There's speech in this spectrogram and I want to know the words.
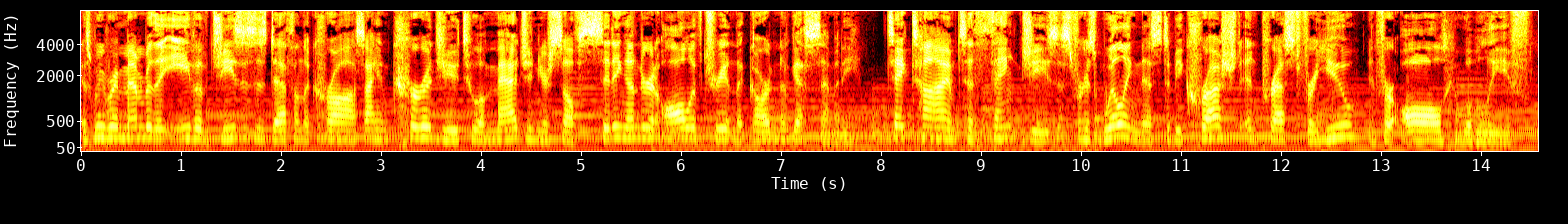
as we remember the eve of Jesus' death on the cross, I encourage you to imagine yourself sitting under an olive tree in the Garden of Gethsemane. Take time to thank Jesus for his willingness to be crushed and pressed for you and for all who will believe.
